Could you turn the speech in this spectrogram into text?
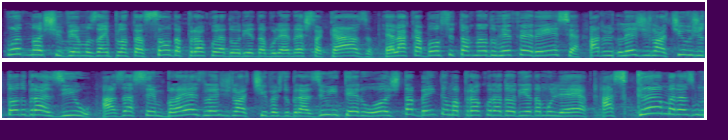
Quando nós tivemos a implantação da Procuradoria da Mulher nesta casa, ela acabou se tornando referência para os legislativos de todo o Brasil. As assembleias legislativas do Brasil inteiro hoje também têm uma Procuradoria da Mulher. As câmaras municipais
